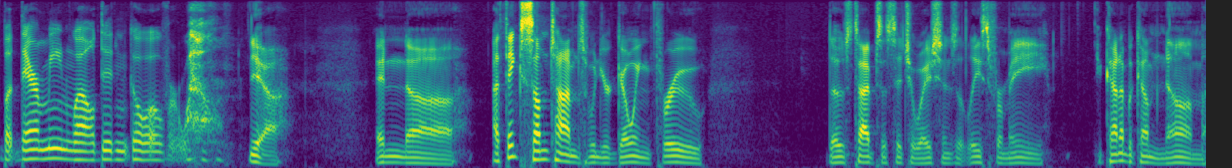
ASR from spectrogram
but their mean well didn't go over well. Yeah. And uh, I think sometimes when you're going through those types of situations, at least for me, you kind of become numb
